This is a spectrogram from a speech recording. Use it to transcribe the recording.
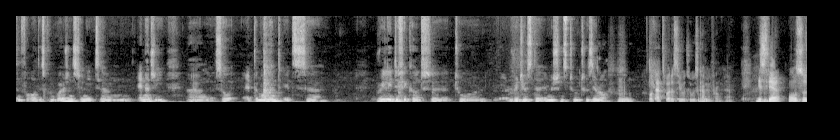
and for all these conversions, you need um, energy. Uh, So at the moment, it's uh, really difficult uh, to reduce the emissions to, to zero. So that's where the CO2 is coming from. Yeah. Is there also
